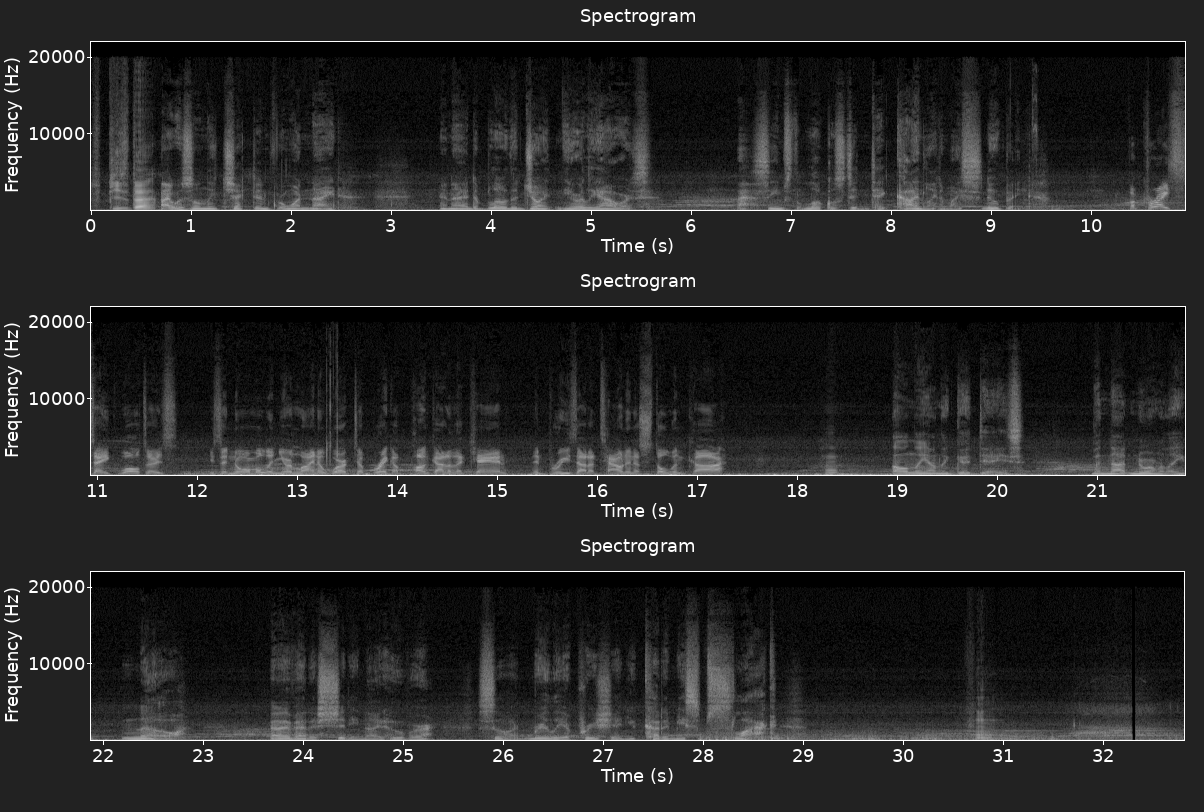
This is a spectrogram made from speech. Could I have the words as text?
W pizdę. I was only checked in for one night. And I had to blow the joint in the early hours. Seems the locals didn't take kindly to my snooping. For Christ's sake, Walters, is it normal in your line of work to break a punk out of the can, then breeze out of town in a stolen car? Huh. Only on the good days. But not normally, no. I've had a shitty night, Hoover. So I'd really appreciate you cutting me some slack. Hmm.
